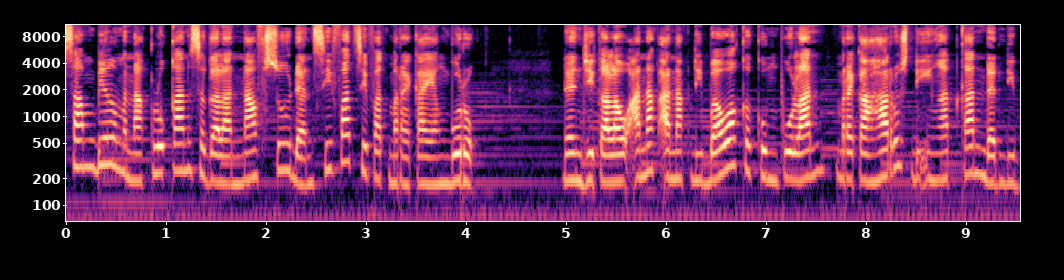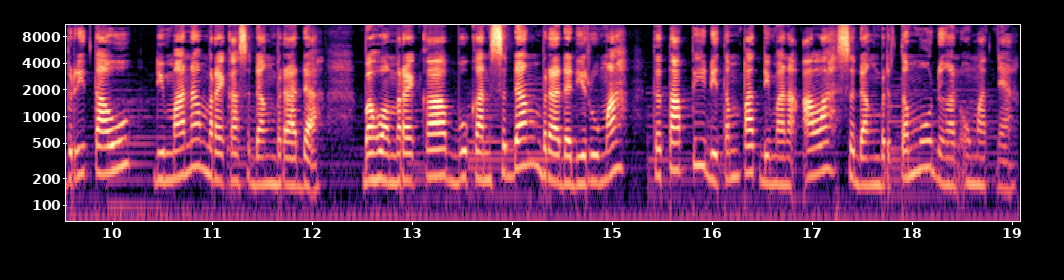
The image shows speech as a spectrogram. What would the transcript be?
sambil menaklukkan segala nafsu dan sifat-sifat mereka yang buruk. Dan jikalau anak-anak dibawa ke kumpulan, mereka harus diingatkan dan diberitahu di mana mereka sedang berada, bahwa mereka bukan sedang berada di rumah, tetapi di tempat di mana Allah sedang bertemu dengan umatnya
